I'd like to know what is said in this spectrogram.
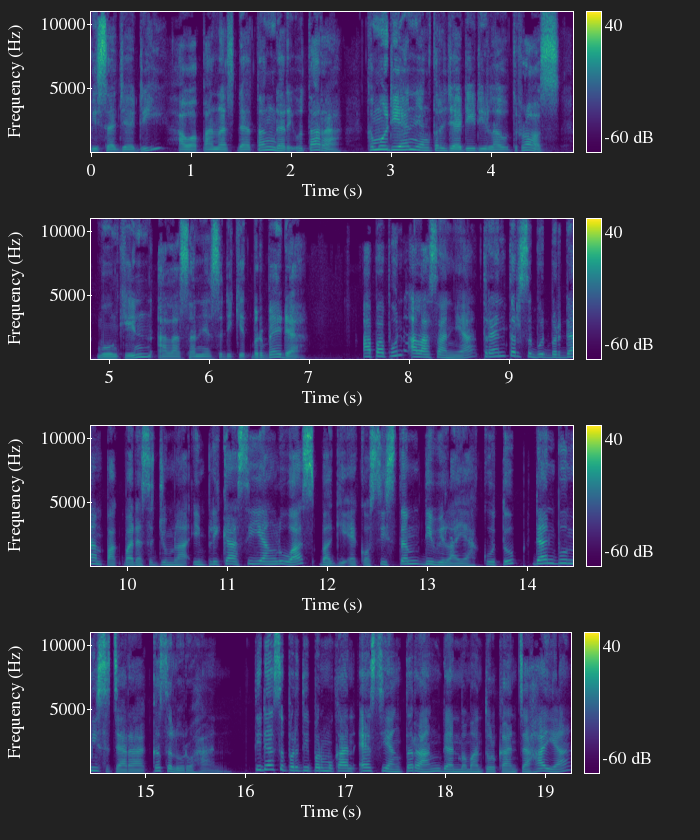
bisa jadi hawa panas datang dari utara. Kemudian yang terjadi di Laut Ross, mungkin alasannya sedikit berbeda. Apa pun alasannya, tren tersebut berdampak pada sejumlah implikasi yang luas bagi ekosistem di wilayah kutub dan bumi secara keseluruhan. Tidak seperti permukaan es yang terang dan memantulkan cahaya,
